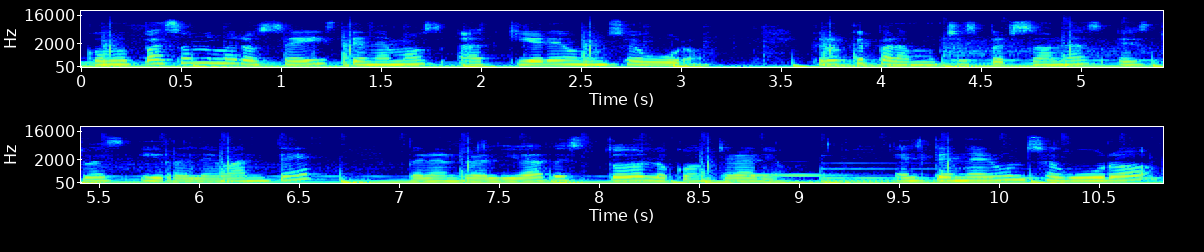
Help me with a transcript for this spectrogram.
Como paso número 6 tenemos adquiere un seguro. Creo que para muchas personas esto es irrelevante, pero en realidad es todo lo contrario. El tener un seguro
